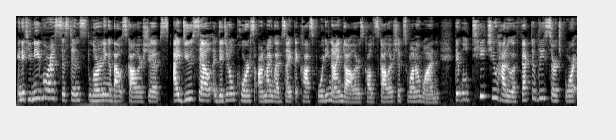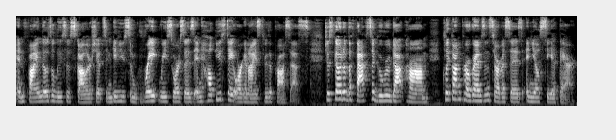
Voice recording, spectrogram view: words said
And if you need more assistance learning about scholarships, I do sell a digital course on my website that costs $49 called Scholarships 101 that will teach you how to effectively search for and find those elusive scholarships and give you some great resources and help you stay organized through the process. Just go to thefafsaguru.com, click on programs and services, and you'll see it there.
